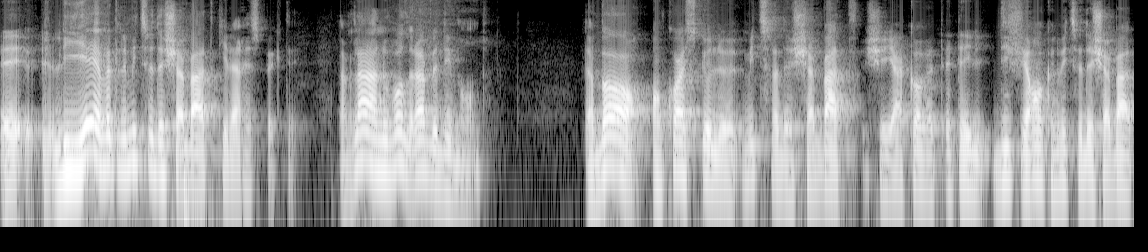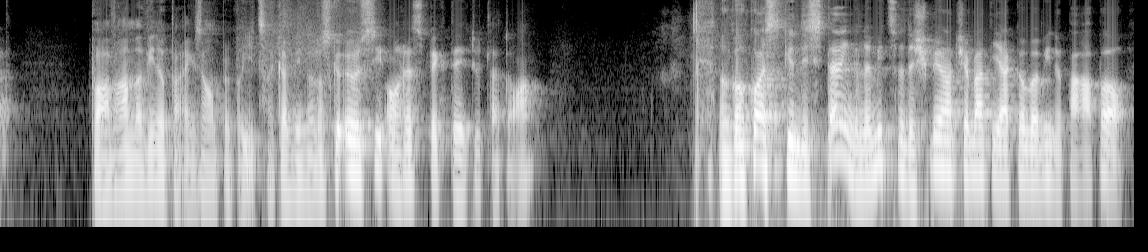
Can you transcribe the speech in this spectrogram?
et lié avec le mitzvah de Shabbat qu'il a respecté. Donc là, à nouveau, le Rabbi demande. D'abord, en quoi est-ce que le mitzvah de Shabbat chez Yaakov était différent que le mitzvah de Shabbat pour Avraham Avinu, par exemple, pour Yitzhak Avinu, lorsque eux aussi ont respecté toute la Torah? Donc, en quoi est-ce qu'il distingue le mitzvah de Shmirat Shabbat Yaakov Avinu par rapport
